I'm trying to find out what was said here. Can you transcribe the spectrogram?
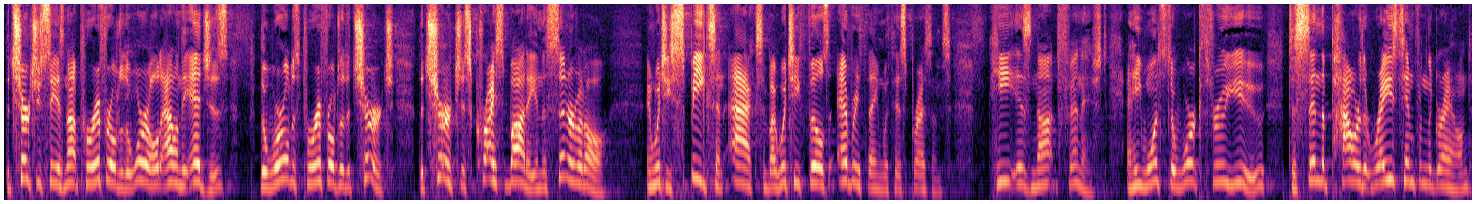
The church, you see, is not peripheral to the world, out on the edges. The world is peripheral to the church. The church is Christ's body in the center of it all in which he speaks and acts and by which he fills everything with his presence. He is not finished, and he wants to work through you to send the power that raised him from the ground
